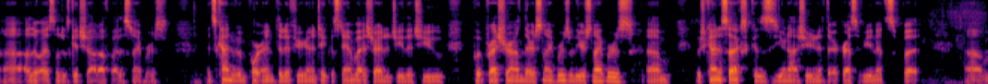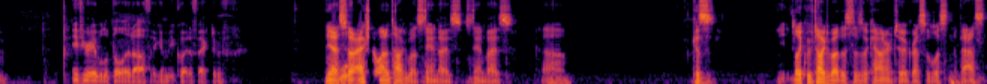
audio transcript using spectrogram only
Uh, otherwise, they'll just get shot off by the snipers. It's kind of important that if you're going to take the standby strategy, that you put pressure on their snipers with your snipers, um, which kind of sucks because you're not shooting at their aggressive units. But um, if you're able to pull it off, it can be quite effective. Yeah, so I actually want to talk about standbys. Um, standbys, because like we've talked about this as a counter to aggressive lists in the past,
